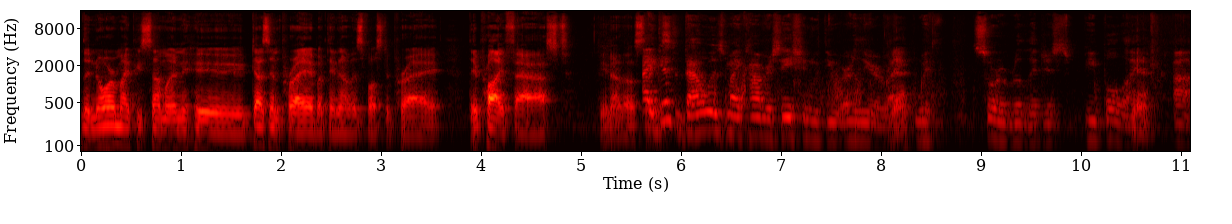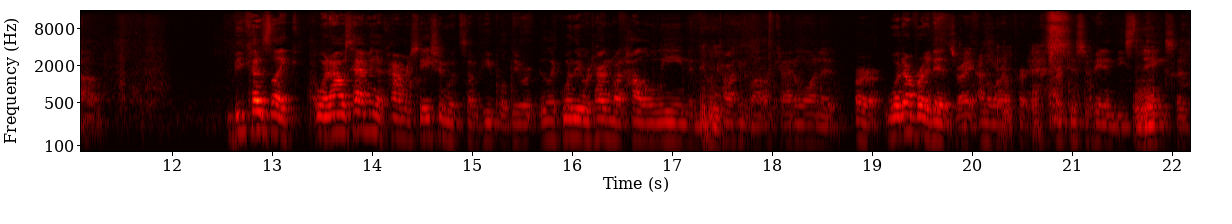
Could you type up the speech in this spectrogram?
the norm might be someone who doesn't pray but they know they're supposed to pray they probably fast you know those I guess that was my conversation with you earlier, right? Yeah. With sort of religious people, like, Yeah. um, because like when I was having a conversation with some people, they were like when they were talking about Halloween and they Mm-hmm. were talking about like I don't want to or whatever it is, right? I don't want to par- participate in these Mhm. things because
